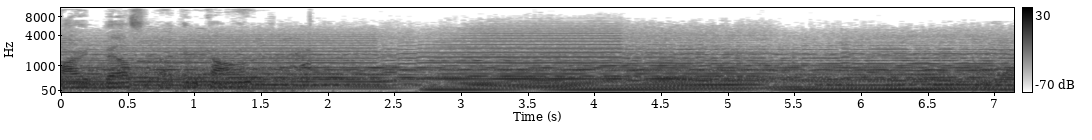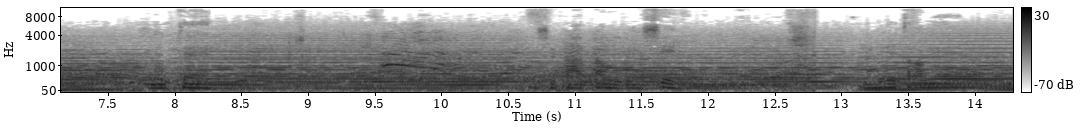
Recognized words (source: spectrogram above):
five bells if I can count. Okay. Si Tatang busy. Nandito kami.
